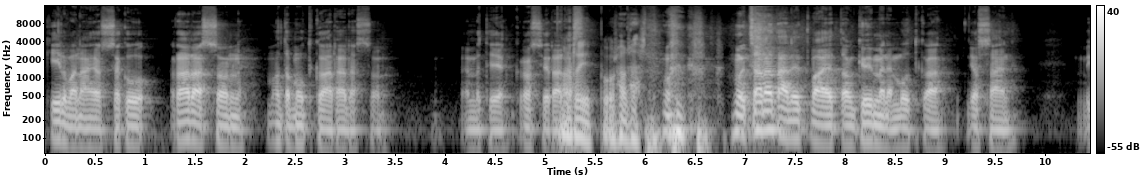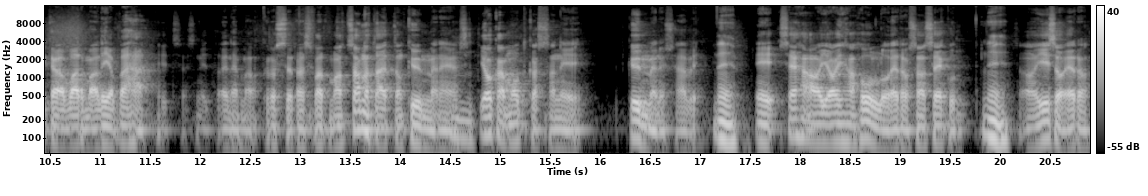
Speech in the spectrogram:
kilvana, jossa kun radas on, monta mutkaa radas on, en mä tiedä, No, crossiradas. riippuu radasta. Mutta sanotaan nyt vaan, että on kymmenen mutkaa jossain, mikä on varmaan liian vähän itse asiassa, niitä on enemmän crossiradas varmaan, mutta sanotaan, että on kymmenen ja sitten joka mutkassa niin kymmenys hävi. niin, Niin sehän on jo ihan hullu ero, se on sekunti. niin. Se on iso ero. No,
